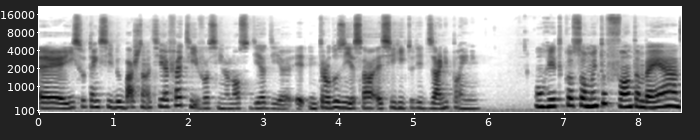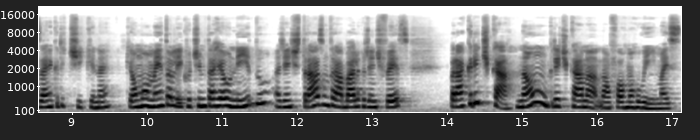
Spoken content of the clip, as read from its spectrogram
é, isso tem sido bastante efetivo assim no nosso dia a dia, é, introduzir essa, esse rito de design planning. Um rito que eu sou muito fã também é a Design Critique, né? Que é um momento ali que o time está reunido, a gente traz um trabalho que a gente fez para criticar, não criticar na, na, forma ruim, mas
